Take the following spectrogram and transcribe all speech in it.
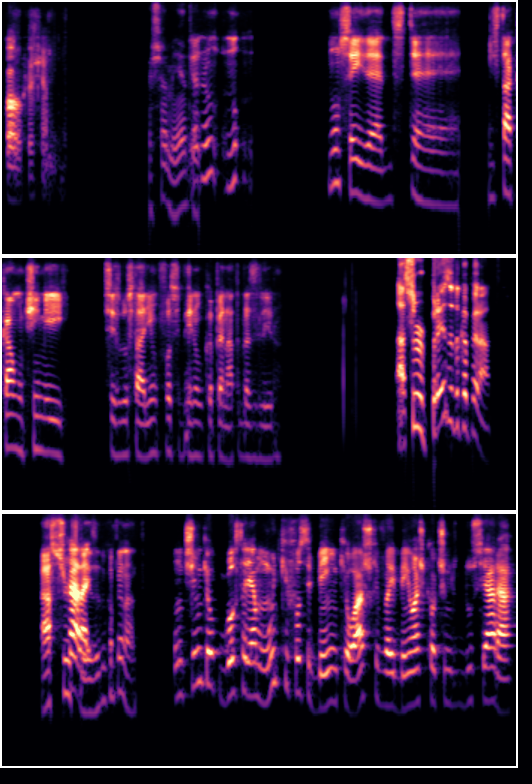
Qual o fechamento? Fechamento. Eu não, não, não sei, é, é, destacar um time aí que vocês gostariam que fosse bem no Campeonato Brasileiro. A surpresa do campeonato. A surpresa do campeonato. Um time que eu gostaria muito que fosse bem, que eu acho que vai bem, eu acho que é o time do Ceará.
